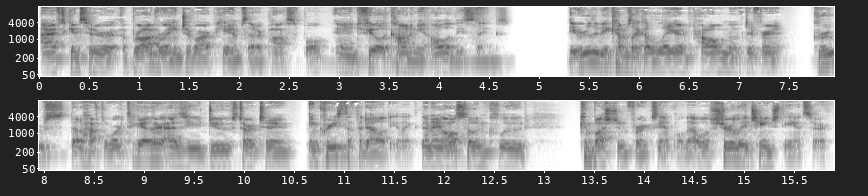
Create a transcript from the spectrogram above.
I have to consider a broad range of RPMs that are possible and fuel economy and all of these things. It really becomes like a layered problem of different groups that'll have to work together as you do start to increase the fidelity. Like then I also include combustion, for example. That will surely change the answer.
